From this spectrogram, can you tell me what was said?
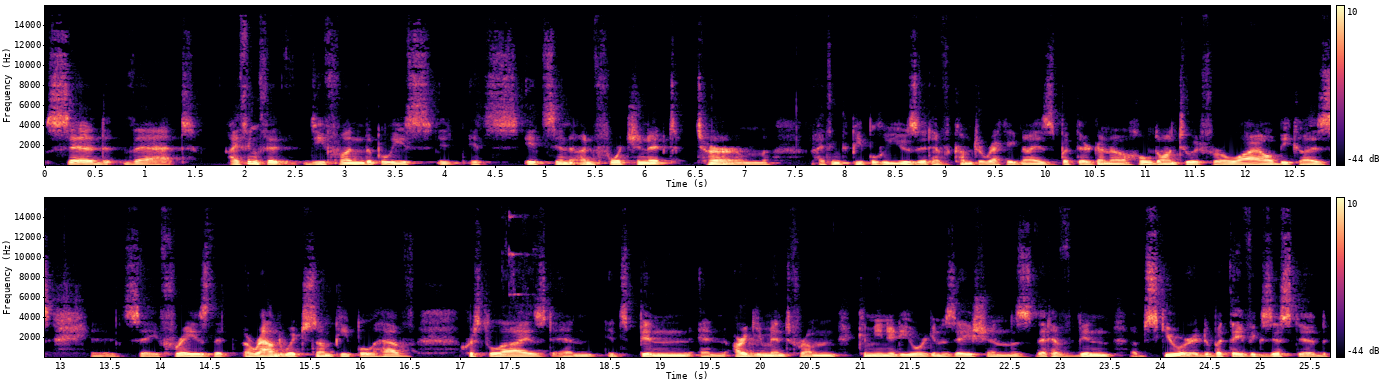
said that, I think that defund the police, it, it's, it's an unfortunate term. I think the people who use it have come to recognize, but they're going to hold on to it for a while because it's a phrase that around which some people have crystallized and it's been an argument from community organizations that have been obscured, but they've existed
